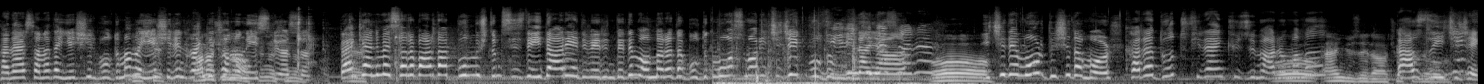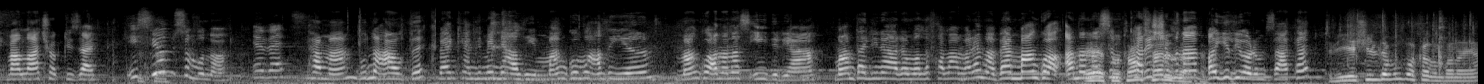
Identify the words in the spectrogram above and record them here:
Taner sana da yeşil buldum ama Yeşil. yeşilin Bana hangi şunu tonunu al, şunu, istiyorsun? Ben Evet. kendime sarı bardak bulmuştum. Siz de idare ediverin dedim. Onlara da bulduk. Mosmor içecek buldum Lina ya. Oo. İçi de mor, dışı da mor. Kara dut, frenk üzümü aromalı. Oo, en güzeli ha çok Gazlı güzel oldu. içecek. Vallahi çok güzel. İstiyor musun bunu? Evet. Tamam, bunu aldık. Ben kendime ne alayım? Mango mu alayım? Mango ananas iyidir ya. Mandalina aromalı falan var ama ben mango ananasın Evet, o tam sarı karışımına zaten. bayılıyorum zaten. Bir yeşil de bul bakalım bana ya.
